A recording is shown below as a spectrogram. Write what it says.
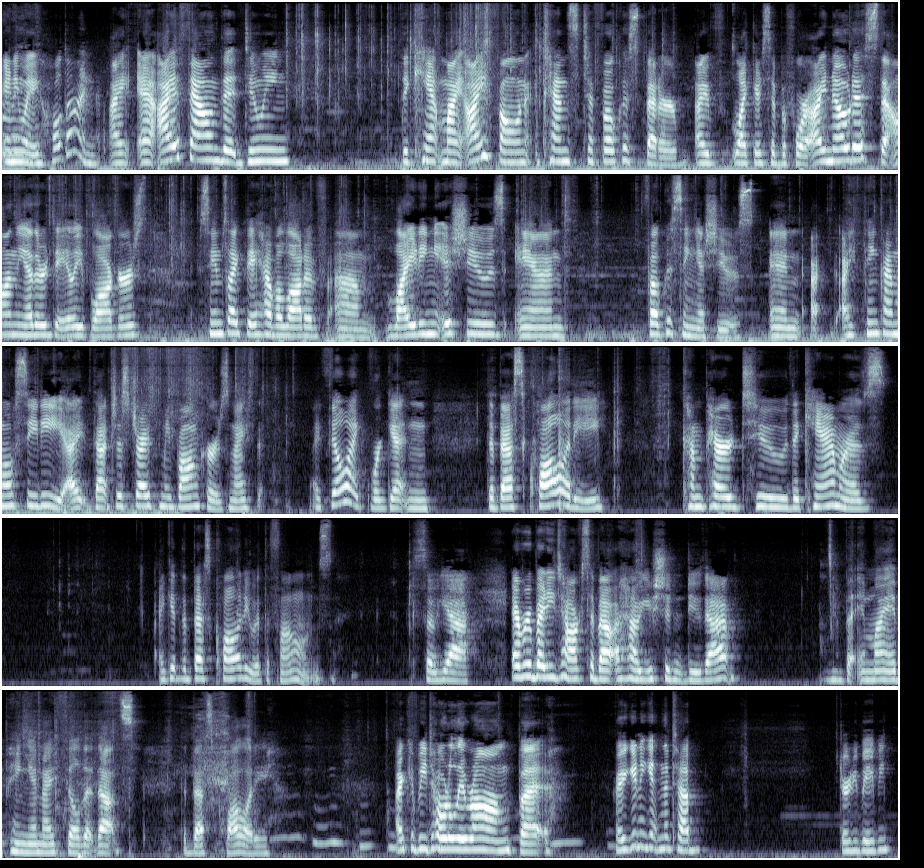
Anyway, hold on. I I found that doing the camp my iPhone tends to focus better. I've like I said before, I noticed that on the other daily vloggers, seems like they have a lot of um, lighting issues and focusing issues, and I, I think I'm OCD. I that just drives me bonkers, and I I feel like we're getting the best quality compared to the cameras I get the best quality with the phones. So yeah, everybody talks about how you shouldn't do that. But in my opinion, I feel that that's the best quality. I could be totally wrong, but are you going to get in the tub? Dirty baby?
